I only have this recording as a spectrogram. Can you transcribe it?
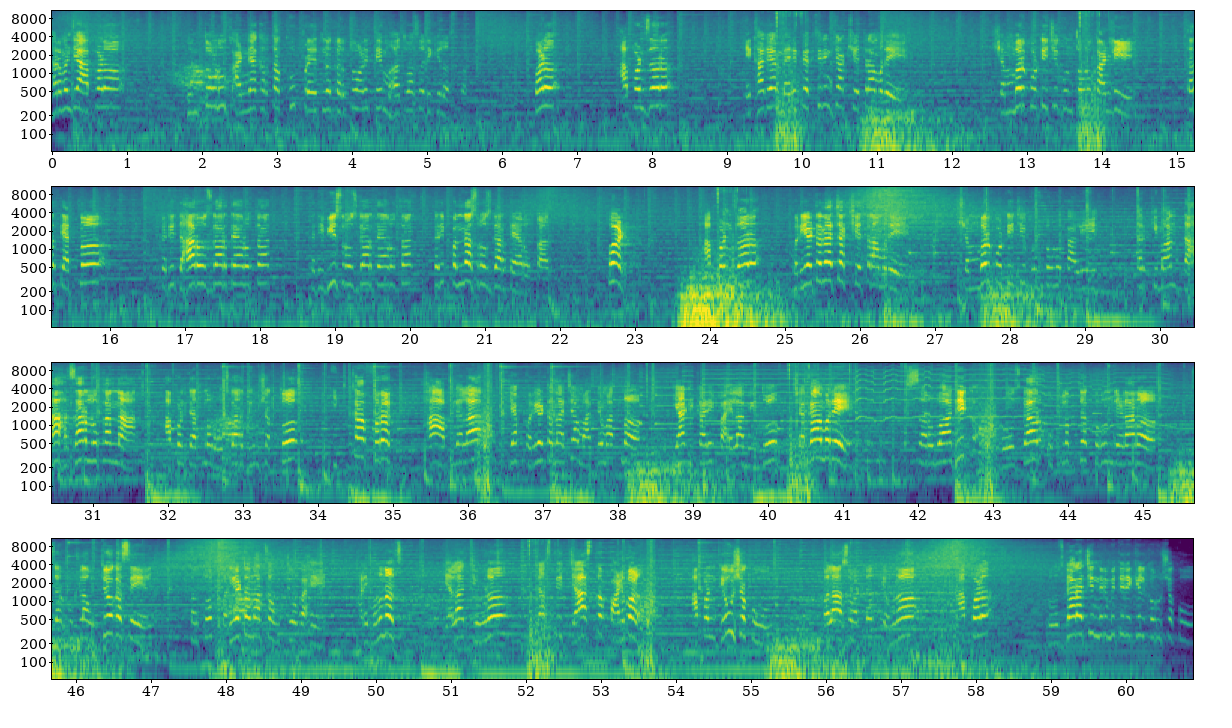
खरं म्हणजे आपण गुंतवणूक आणण्याकरता खूप प्रयत्न करतो आणि ते महत्त्वाचं देखील असतं. पण आपण जर एखाद्या मॅन्युफॅक्चरिंगच्या क्षेत्रामध्ये शंभर कोटीची गुंतवणूक आणली तर त्यातनं कधी दहा रोजगार तयार होतात कधी वीस रोजगार तयार होतात कधी पन्नास रोजगार तयार होतात. पण आपण जर पर्यटनाच्या क्षेत्रामध्ये शंभर कोटीची गुंतवणूक आली तर किमान दहा हजार लोकांना आपण त्यातनं रोजगार देऊ शकतो. इतका फरक हा आपल्याला या पर्यटनाच्या माध्यमातनं या ठिकाणी पाहायला मिळतो. जगामध्ये सर्वाधिक रोजगार उपलब्ध करून देणारं जर कुठला उद्योग असेल तर तो पर्यटनाचा उद्योग आहे. आणि म्हणूनच याला जेवढं जास्तीत जास्त पाठबळ आपण देऊ शकू मला असं वाटतं तेवढं आपण रोजगाराची निर्मिती देखील करू शकू.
